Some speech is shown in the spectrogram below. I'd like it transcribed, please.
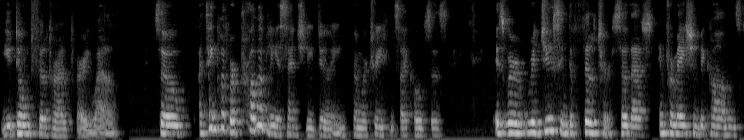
you don't filter out very well. So I think what we're probably essentially doing when we're treating psychosis is we're reducing the filter so that information becomes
